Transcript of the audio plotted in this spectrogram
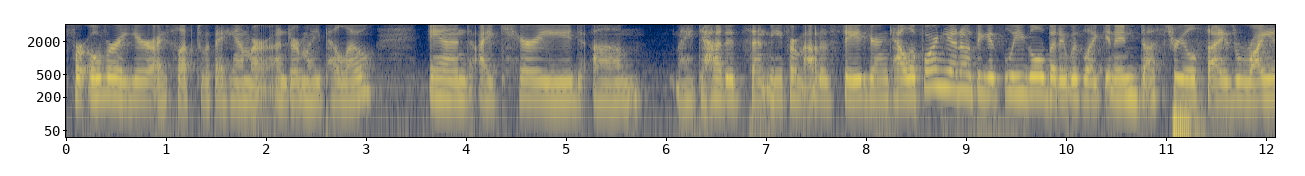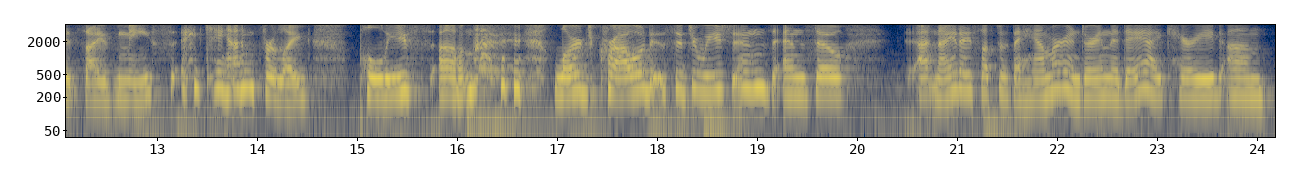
for over a year, I slept with a hammer under my pillow. And I carried, um, my dad had sent me from out of state here in California. I don't think it's legal, but it was like an industrial size, riot size mace can for like police, um, large crowd situations. And so at night, I slept with a hammer, and during the day, I carried um,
